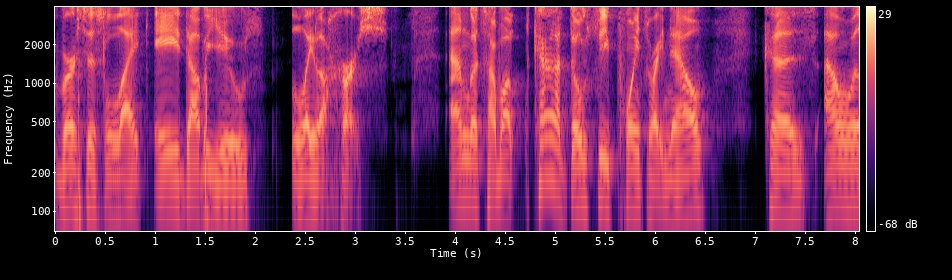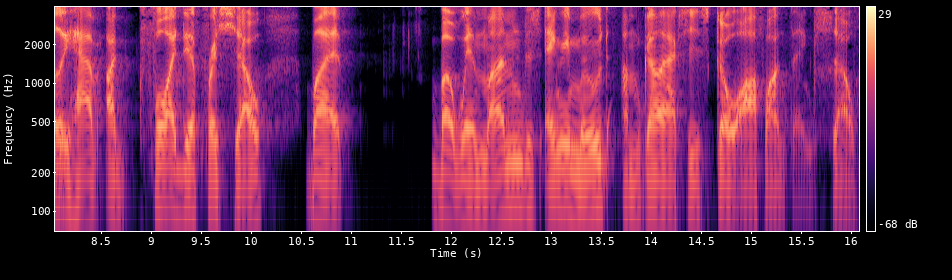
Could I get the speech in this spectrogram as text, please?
versus like AEW's Leyla Hirsch. I'm going to talk about kind of those three points right now because I don't really have a full idea for a show, but but when I'm in this angry mood, I'm gonna actually just go off on things. So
